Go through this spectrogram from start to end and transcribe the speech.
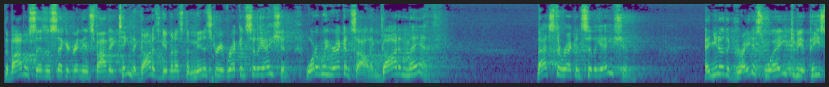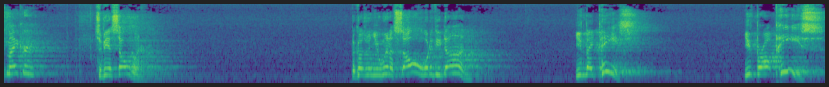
The Bible says in 2 Corinthians 5:18 that God has given us the ministry of reconciliation. What are we reconciling? God and man. That's the reconciliation. And you know the greatest way to be a peacemaker? To be a soul winner. Because when you win a soul, what have you done? You've made peace. You've brought peace.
